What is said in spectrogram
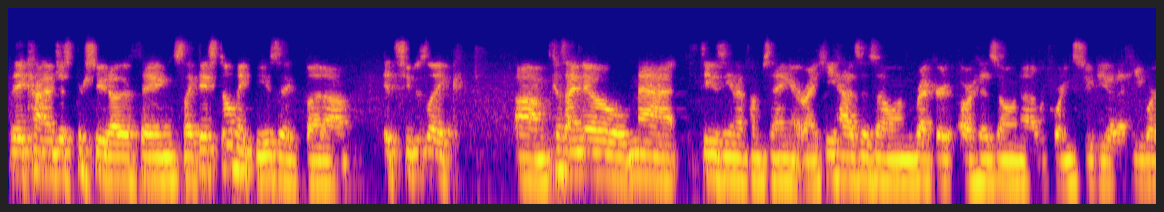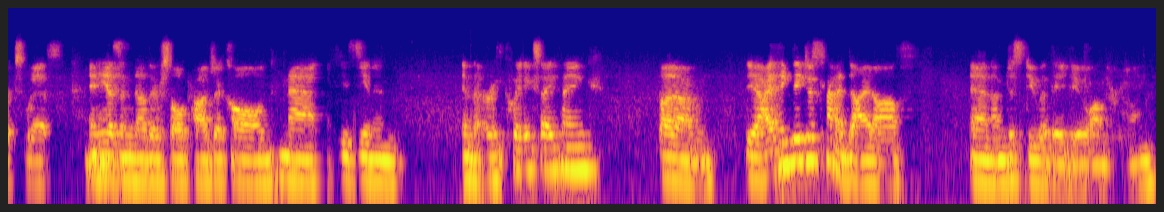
they kind of just pursued other things. Like they still make music, but um, it seems like because I know Matt Thiessen, if I'm saying it right, he has his own record or his own uh, recording studio that he works with, and he has another solo project called Matt Thiessen in in the Earthquakes, I think. But um, yeah, I think they just kind of died off, and um, just do what they do on their own.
